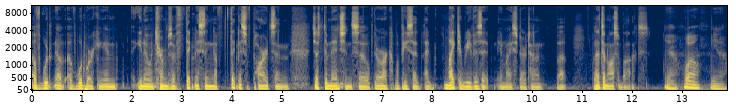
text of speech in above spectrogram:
of wood of, of woodworking and you know in terms of thicknessing of thickness of parts and just dimensions. So there are a couple of pieces I'd, I'd like to revisit in my spare time. But that's an awesome box. Yeah. Well, you know.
